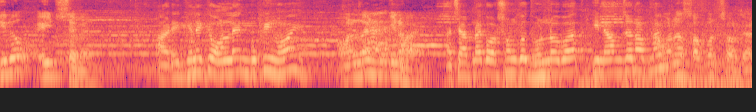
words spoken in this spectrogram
zero eight seven. আর এখানে কি অনলাইন বুকিং হয়? অনলাইন বুকিং হয়। আচ্ছা আপনাকে অসংখ্য ধন্যবাদ। কি নাম জানো আপনার? আমার নাম স্বপন সরকার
